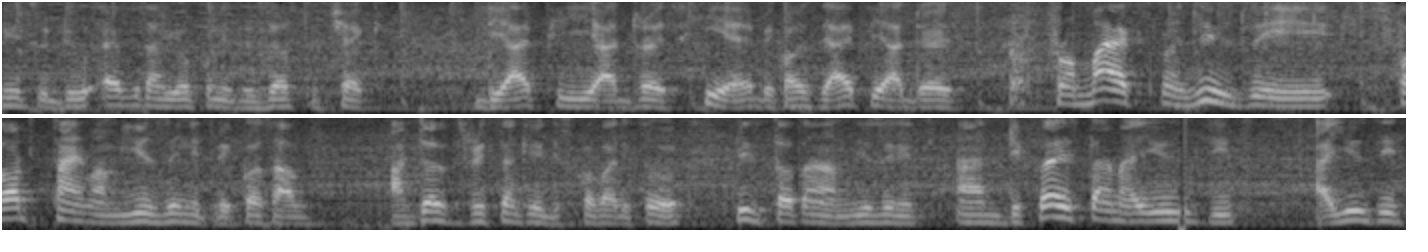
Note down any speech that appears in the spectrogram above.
need to do every time you open it is just to check the IP address here because the IP address from my experience this is the third time I'm using it because I've I've just recently discovered it. So this is the third time I'm using it. And the first time I used it I used it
